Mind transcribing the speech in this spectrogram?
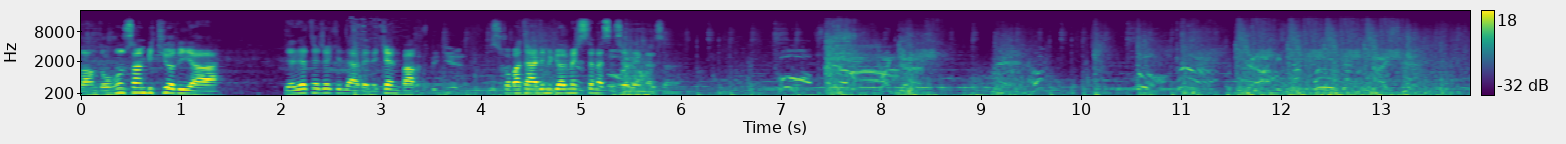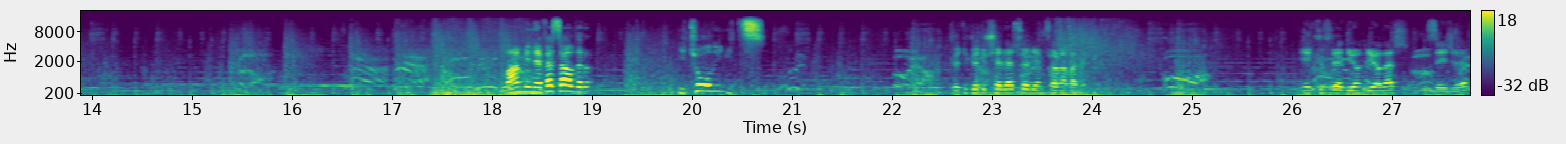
Lan dokunsan bitiyordu ya. Delirtecek illa beni Ken bak. Psikopat halimi görmek istemezsin söyleyeyim ben sana. Lan bir nefes aldır. İç oğlu iç. Kötü kötü şeyler söyleyeyim sonra bana. Niye küfür ediyorsun diyorlar izleyiciler.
